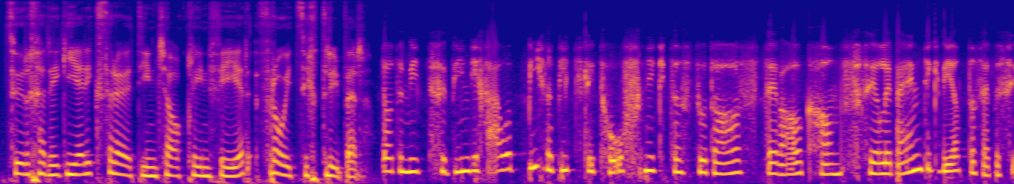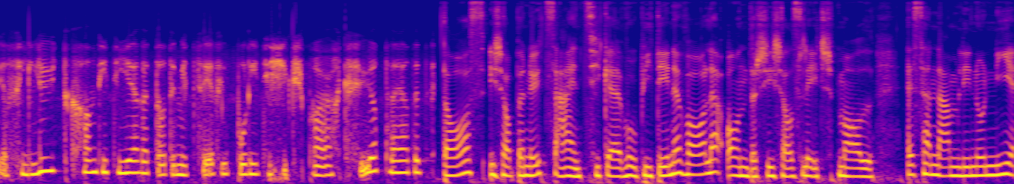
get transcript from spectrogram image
Die Zürcher Regierungsrätin Jacqueline Fehr freut sich darüber. Damit verbinde ich auch ein bisschen die Hoffnung, dass durch das der Wahlkampf sehr lebendig wird, dass eben sehr viele Leute kandidieren, damit sehr viele politische Gespräche geführt werden. Das ist aber nicht das Einzige, was bei diesen Wahlen anders ist als letztes Mal. Es haben nämlich noch nie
